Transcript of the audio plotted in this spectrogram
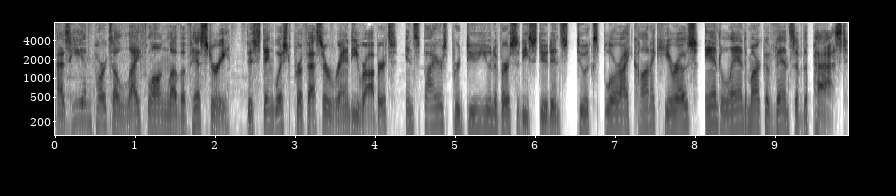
As he imparts a lifelong love of history, distinguished Professor Randy Roberts inspires Purdue University students to explore iconic heroes and landmark events of the past.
